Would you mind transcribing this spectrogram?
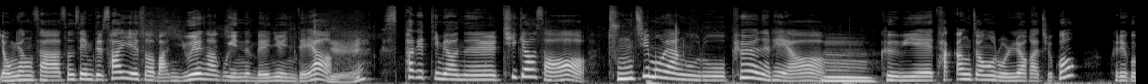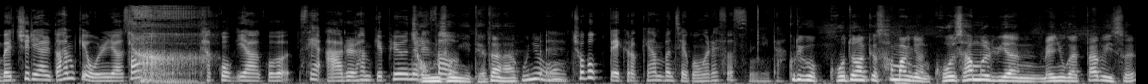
영양사 선생님들 사이에서 많이 유행하고 있는 메뉴인데요. 예. 스파게티면을 튀겨서 둥지 모양으로 표현을 해요. 음. 그 위에 닭강정을 올려가지고 그리고 메추리알도 함께 올려서 닭고기하고 새 알을 함께 표현을 정성이 해서 정성이 대단하군요. 네, 초복 때 그렇게 한번 제공을 했었습니다. 그리고 고등학교 3학년 고3을 위한 메뉴가 따로 있어요?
